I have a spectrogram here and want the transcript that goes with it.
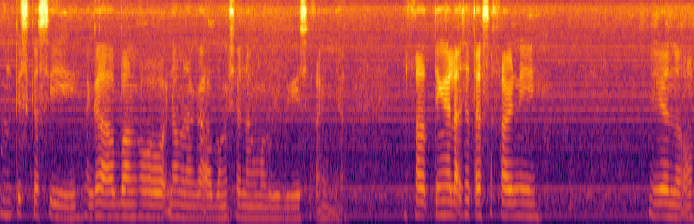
buntis kasi nag-aabang kawawa naman nag-aabang siya ng magbibigay sa kanya. Nakatingala siya tayo sa karni yun oh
